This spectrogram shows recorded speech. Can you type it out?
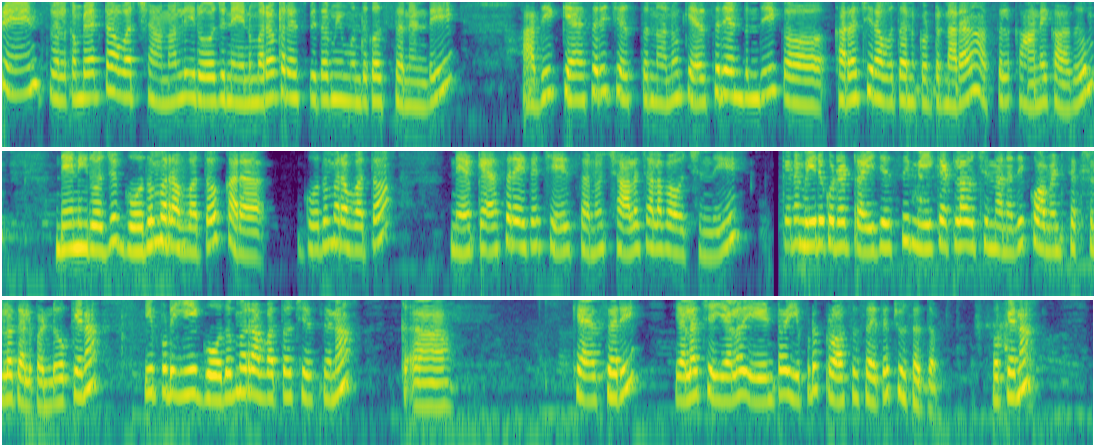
Friends welcome back to our channel ఈరోజు నేను మరొక రెసిపీతో మీ ముందుకు వస్తానండి. అది కేసరి చేస్తున్నాను. కేసరి అంటుంది కరచి రవ్వతో అనుకుంటున్నారా? అస్సలు కానే కాదు. నేను ఈరోజు గోధుమ రవ్వతో కర గోధుమ రవ్వతో నేను కేసరి అయితే చేస్తాను. చాలా చాలా బాగా వచ్చింది. ఓకేనా? మీరు కూడా ట్రై చేసి మీకు ఎట్లా వచ్చింది అనేది కామెంట్ సెక్షన్లో తెలపండి. ఓకేనా? ఇప్పుడు ఈ గోధుమ రవ్వతో చేసిన కేసరి ఎలా చేయాలో ఏంటో ఇప్పుడు ప్రాసెస్ అయితే చూసేద్దాం. ఓకేనా?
